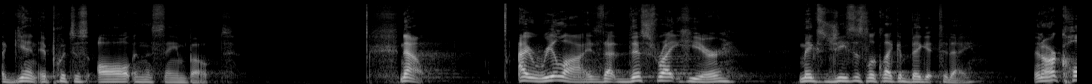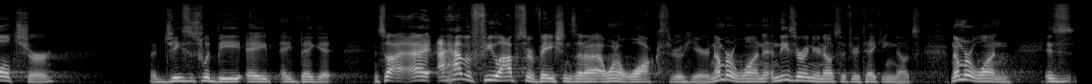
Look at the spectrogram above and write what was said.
again, it puts us all in the same boat. Now, I realize that this right here makes Jesus look like a bigot today. In our culture, Jesus would be a, a bigot. And so I, I have a few observations that I, want to walk through here. Number one, and these are in your notes if you're taking notes. Number one is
